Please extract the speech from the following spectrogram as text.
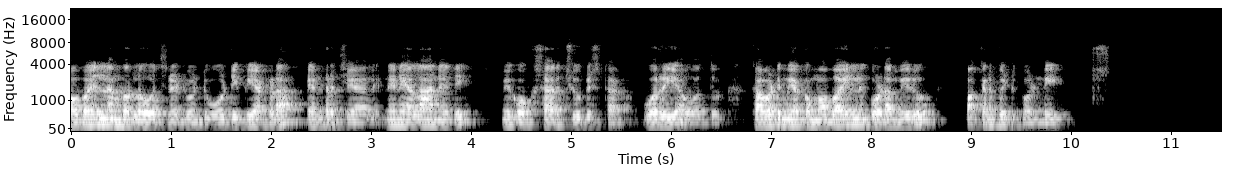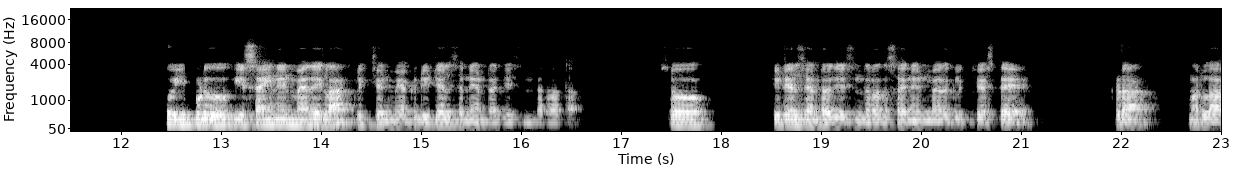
మొబైల్ నెంబర్లో వచ్చినటువంటి ఓటీపీ అక్కడ ఎంటర్ చేయాలి. నేను ఎలా అనేది మీకు ఒకసారి చూపిస్తాను. వర్రీ అవ్వద్దు. కాబట్టి మీ యొక్క మొబైల్ని కూడా మీరు పక్కన పెట్టుకోండి. సో ఇప్పుడు ఈ సైన్ ఇన్ మీద ఇలా క్లిక్ చేయండి. మీ యొక్క డీటెయిల్స్ అన్ని ఎంటర్ చేసిన తర్వాత. సో డీటెయిల్స్ ఎంటర్ చేసిన తర్వాత సైన్ ఇన్ మీద క్లిక్ చేస్తే ఇక్కడ మరలా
